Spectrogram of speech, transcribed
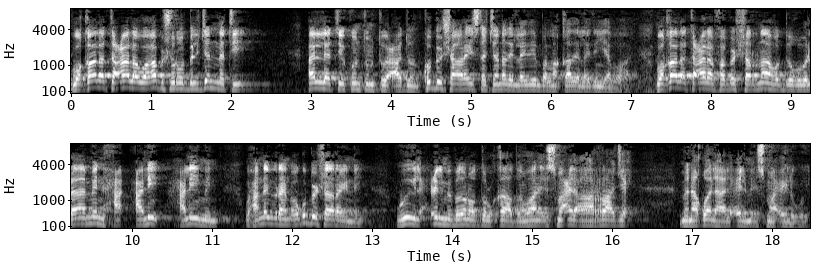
wa qaala tacaala waabshiruu biاljannati alatii kuntum tuucaduun ku bishaaraysta jannadii laydin ballanqaaday laydin yabohay wa qaala tacaala fabasharnaahu bihulaamin xaliimin waxaa nebi ibraahim ugu bishaaraynay wiil cilmi badan oo dulqaad badan waana ismaaciil araajix min aqwaali ahlicilmi ismaaciil wey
